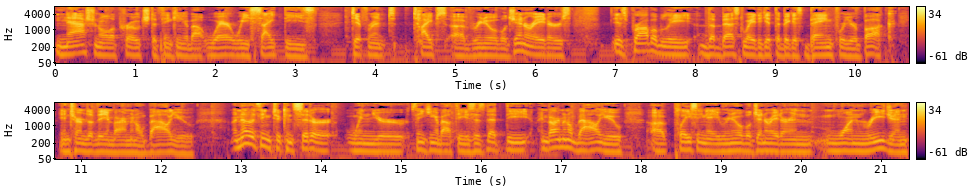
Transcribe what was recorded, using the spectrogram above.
national approach to thinking about where we site these different types of renewable generators is probably the best way to get the biggest bang for your buck in terms of the environmental value. Another thing to consider when you're thinking about these is that the environmental value of placing a renewable generator in one region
